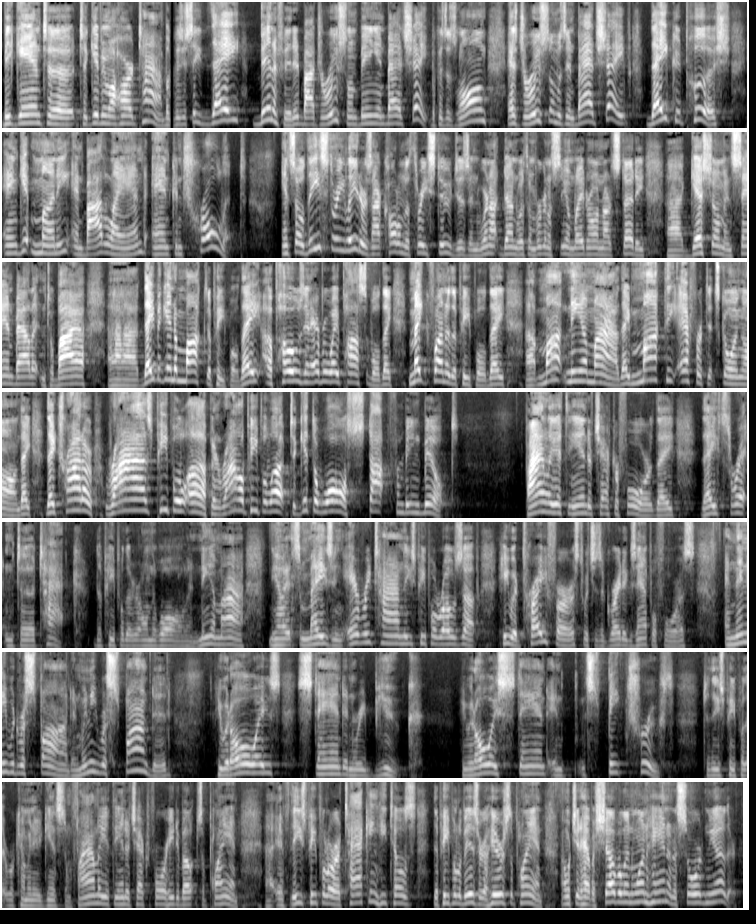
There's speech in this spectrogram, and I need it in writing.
began to, to give him a hard time because you see, they benefited by Jerusalem being in bad shape. Because as long as Jerusalem was in bad shape, they could push and get money and buy land and control it. And so these three leaders, and I call them the three stooges, and we're not done with them. We're going to see them later on in our study. Uh, Geshem and Sanballat and Tobiah. Uh, they begin to mock the people. They oppose in every way possible. They make fun of the people. They uh, mock Nehemiah. They mock the effort that's going on. They, they try to rise people up and rile people up to get the wall stopped from being built. Finally, at the end of chapter 4, they, they threaten to attack the people that are on the wall. And Nehemiah, you know, it's amazing. Every time these people rose up, he would pray first, which is a great example for us, and then he would respond. And when he responded, he would always stand and rebuke. He would always stand and speak truth to these people that were coming in against him. Finally, at the end of chapter 4, he develops a plan. Uh, if these people are attacking, he tells the people of Israel, here's the plan. I want you to have a shovel in one hand and a sword in the other.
